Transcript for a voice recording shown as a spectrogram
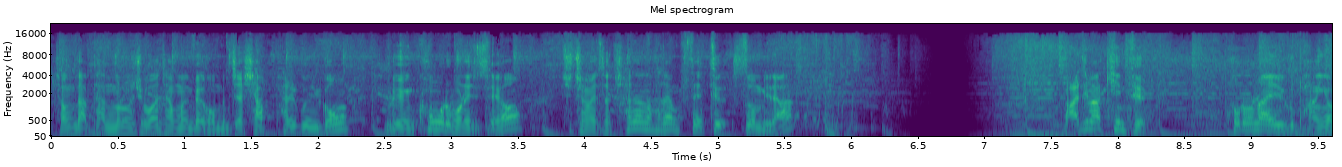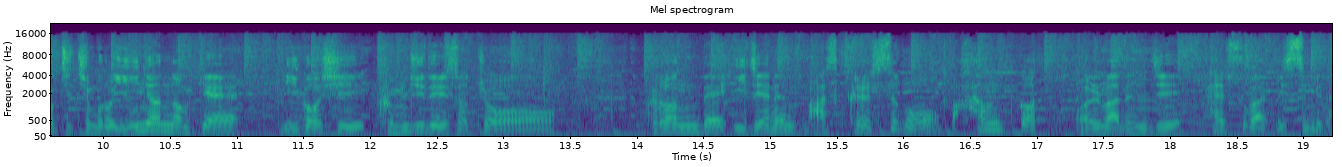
정답 단문 50원 장문 100원 문자 샵 8910 무료인 콩으로 보내주세요. 추첨해서 천연 화장품 세트 쏩니다. 마지막 힌트. 코로나19 방역 지침으로 2년 넘게 이것이 금지돼 있었죠. 그런데 이제는 마스크를 쓰고 마음껏 얼마든지 할 수가 있습니다.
